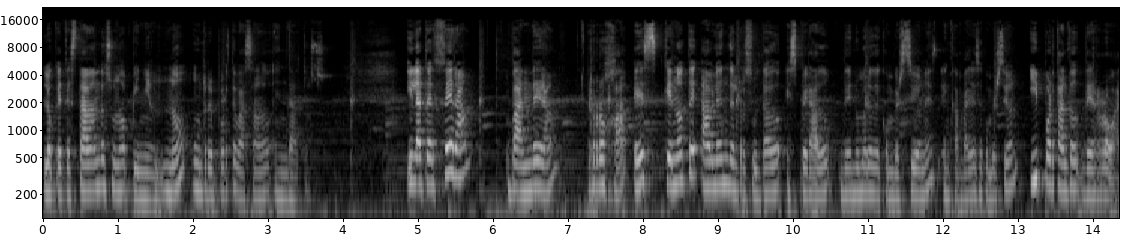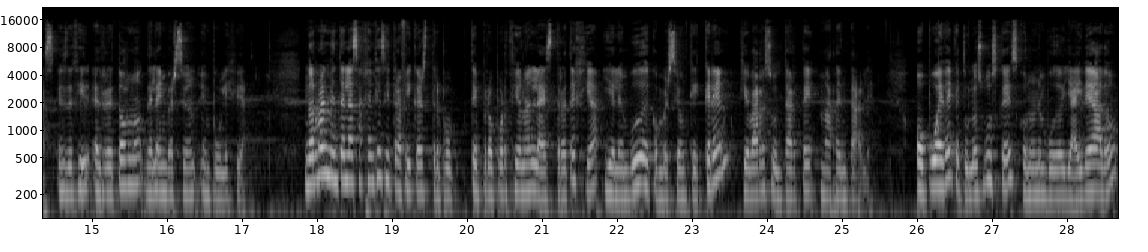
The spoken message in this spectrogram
lo que te está dando es una opinión, no un reporte basado en datos. Y la tercera bandera roja es que no te hablen del resultado esperado de número de conversiones en campañas de conversión y por tanto de ROAS, es decir, el retorno de la inversión en publicidad. Normalmente las agencias y traffickers te proporcionan la estrategia y el embudo de conversión que creen que va a resultarte más rentable. O puede que tú los busques con un embudo ya ideado,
